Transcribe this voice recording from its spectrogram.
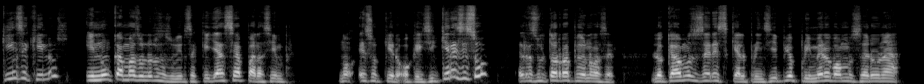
15 kilos y nunca más volverlos a subirse, que ya sea para siempre? No, eso quiero. Ok, si quieres eso, el resultado rápido no va a ser. Lo que vamos a hacer es que al principio, primero vamos a hacer una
